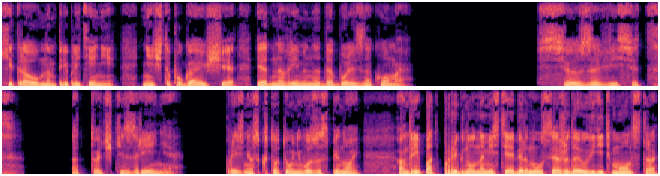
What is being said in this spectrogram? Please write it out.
хитроумном переплетении, нечто пугающее и одновременно до боли знакомое. «Все зависит от точки зрения», — произнес кто-то у него за спиной. Андрей подпрыгнул на месте и обернулся, ожидая увидеть монстра,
